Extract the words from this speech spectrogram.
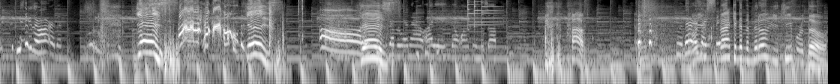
These things are harder yes! Ah, no! Yes! Oh! Yes! Everywhere now. I don't want to clean this up. How? Dude, there Why are you a big- smacking in the middle of your keyboard though?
